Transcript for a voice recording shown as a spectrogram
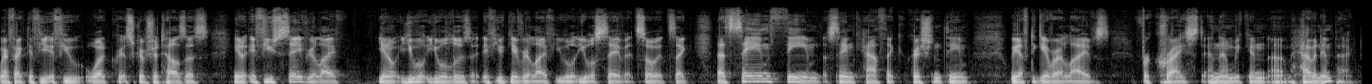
Matter of fact, if you, if you, what Scripture tells us, you know, if you save your life, you know, you will, you will lose it. If you give your life, you will, you will save it. So it's like that same theme, the same Catholic Christian theme. We have to give our lives for Christ, and then we can um, have an impact.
